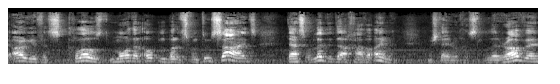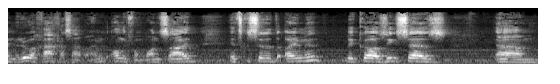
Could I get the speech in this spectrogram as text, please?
argue if it's closed more than open, but it's from two sides. That's what led to the chava aimen. Only from one side, it's considered the aimen because he says um,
